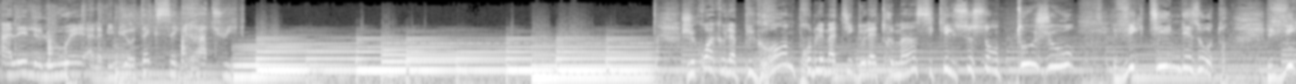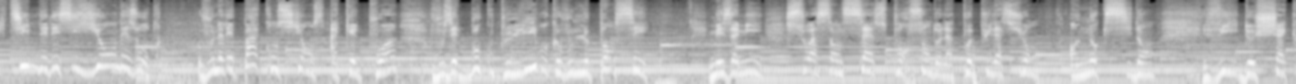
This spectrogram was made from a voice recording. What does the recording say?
allez le louer à la bibliothèque, c'est gratuit. Je crois que la plus grande problématique de l'être humain, c'est qu'il se sent toujours victime des autres, victime des décisions des autres. Vous n'avez pas conscience à quel point vous êtes beaucoup plus libre que vous ne le pensez. Mes amis, 76% de la population en Occident vit de chèque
